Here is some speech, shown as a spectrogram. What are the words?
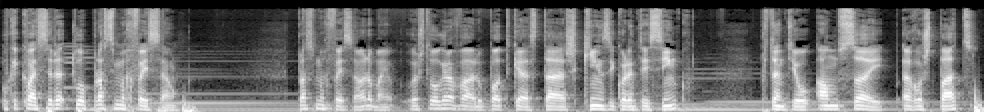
o que é que vai ser a tua próxima refeição? Próxima refeição, ora bem, eu estou a gravar o podcast às 15h45 Portanto, eu almocei arroz de pato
